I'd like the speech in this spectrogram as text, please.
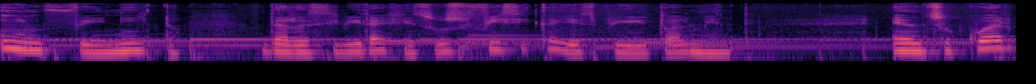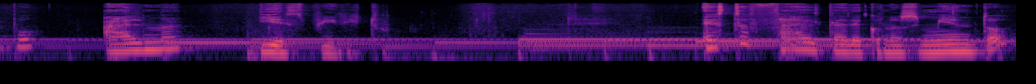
infinito de recibir a Jesús física y espiritualmente en su cuerpo, alma y espíritu. Esta falta de conocimiento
